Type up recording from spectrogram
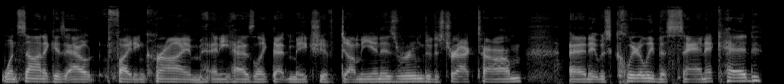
when Sonic is out fighting crime and he has like that makeshift dummy in his room to distract Tom, and it was clearly the Sonic head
